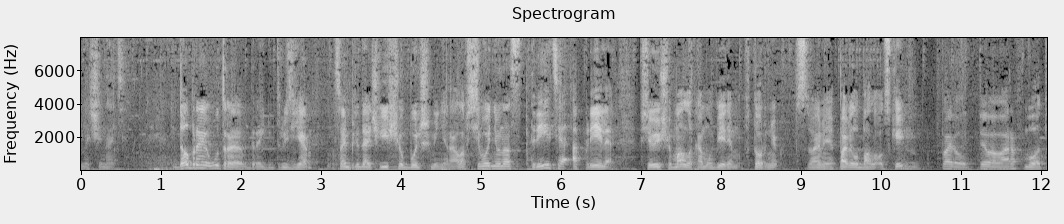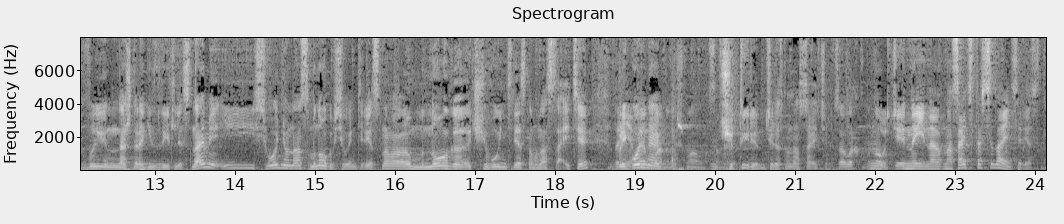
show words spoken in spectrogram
начинать. Доброе утро, дорогие друзья. С вами передача «Еще больше минералов». Сегодня у нас 3 апреля. Все еще мало кому верим. Вторник. С вами Павел Болоцкий. Павел Пивоваров. Вот, вы, наши дорогие зрители, с нами. И сегодня у нас много всего интересного. Много чего интересного на сайте. Да деле. Четыре интересного на сайте. Целых, ну, на, на, на сайте-то всегда интересно.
